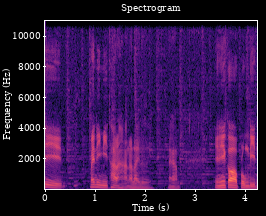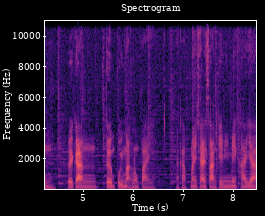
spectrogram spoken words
ที่ไม่ได้มีธาตุอาหารอะไรเลยนะครับทีนี้ก็ปรุงดินโดยการเติมปุ๋ยหมักลงไปนะครับไม่ใช้สารเคมีไม่ฆ่าหญ้า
